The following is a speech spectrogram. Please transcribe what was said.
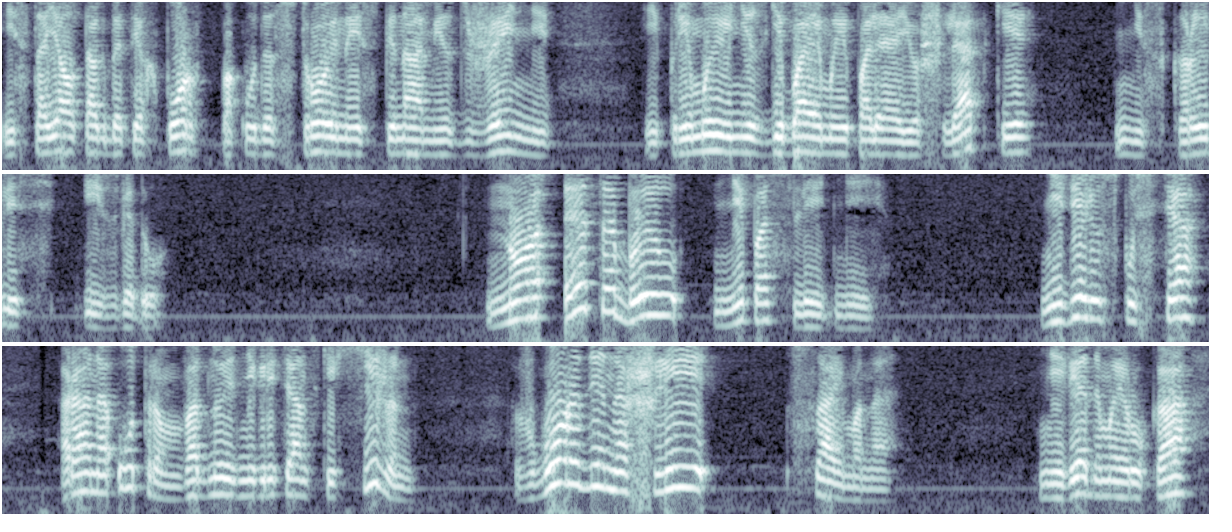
и стоял так до тех пор, покуда стройные спина мисс Дженни и прямые несгибаемые поля ее шляпки не скрылись из виду. Но это был не последний. Неделю спустя, рано утром, в одной из негритянских хижин, в городе нашли Саймона. Неведомая рука —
